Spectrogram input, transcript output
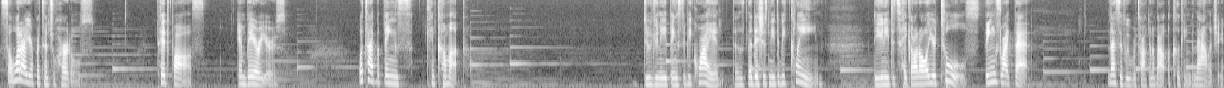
So, what are your potential hurdles? Pitfalls, and barriers? What type of things can come up? Do you need things to be quiet? Does the dishes need to be clean? Do you need to take out all your tools? Things like that. That's if we were talking about a cooking analogy.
